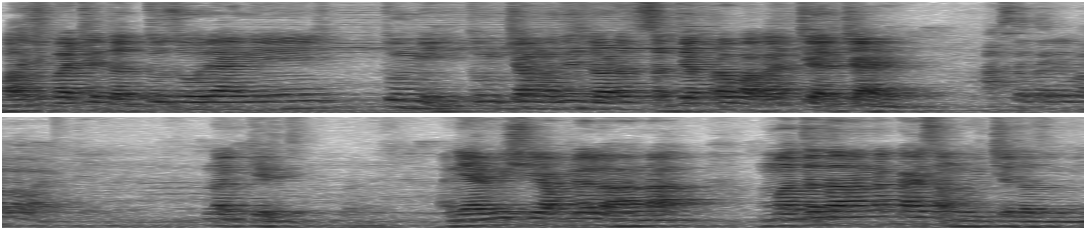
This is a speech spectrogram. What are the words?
भाजपाचे दत्तू जोरे आणि तुम्ही तुमच्यामध्ये लढत सध्या प्रभागात चर्चा आहे. असं तरी मला वाटते नक्कीच. आणि याविषयी आपल्याला ना मतदारांना काय सांगू इच्छिता तुम्ही?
